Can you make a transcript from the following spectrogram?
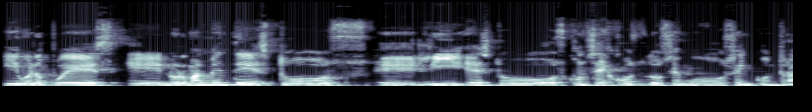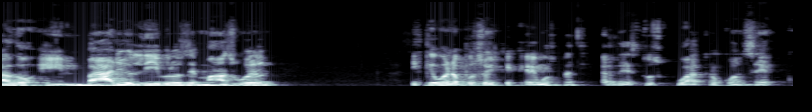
Y bueno, pues eh, normalmente estos, eh, estos consejos los hemos encontrado en varios libros de Maswell. Así que bueno, pues hoy te queremos platicar de estos cuatro consejos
